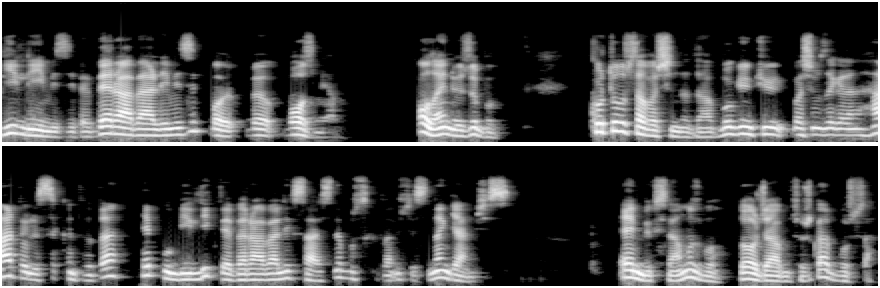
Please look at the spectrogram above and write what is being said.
birliğimizi ve beraberliğimizi bo bo bozmayalım. Olayın özü bu. Kurtuluş Savaşı'nda da bugünkü başımıza gelen her türlü sıkıntıda da hep bu birlik ve beraberlik sayesinde bu sıkıntıların üstesinden gelmişiz. En büyük silahımız bu. Doğru cevabımız çocuklar Bursa.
